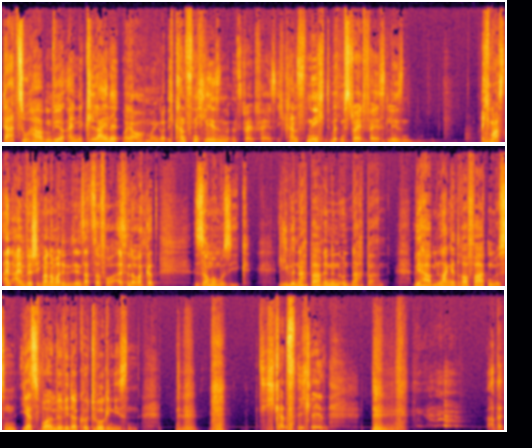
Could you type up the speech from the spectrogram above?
Dazu haben wir eine kleine, oh ja, oh mein Gott, ich kann es nicht lesen mit einem Straight Face. Ich kann es nicht mit einem Straight Face lesen. Ich mach's ein Einwisch, ich mach nochmal den, den Satz davor. Also nochmal kurz. Sommermusik. Liebe Nachbarinnen und Nachbarn, wir haben lange drauf warten müssen. Jetzt wollen wir wieder Kultur genießen. Ich kann es nicht lesen. Warte.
